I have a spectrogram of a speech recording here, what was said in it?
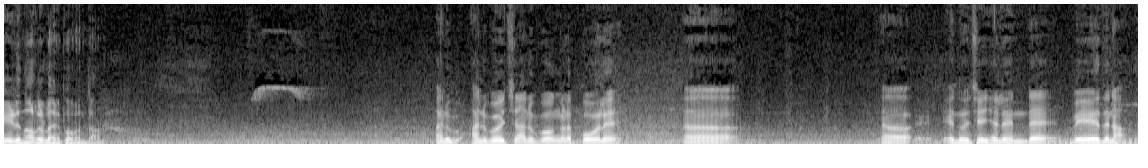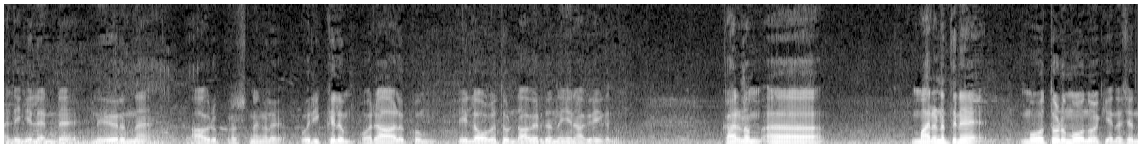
ഏഴ് നാളുകളുടെ അനുഭവം എന്താണ്? അനുഭ അനുഭവിച്ച അനുഭവങ്ങളെ പോലെ എന്ന് വെച്ച് കഴിഞ്ഞാൽ എന്റെ വേദന അല്ലെങ്കിൽ എന്റെ നേറുന്ന ആ ഒരു പ്രശ്നങ്ങൾ ഒരിക്കലും ഒരാൾക്കും ഈ ലോകത്ത് ഉണ്ടാവരുതെന്ന് ഞാൻ ആഗ്രഹിക്കുന്നു. കാരണം മരണത്തിനെ മുഖത്തോട് മുഖം നോക്കി. എന്ന് വെച്ചാൽ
